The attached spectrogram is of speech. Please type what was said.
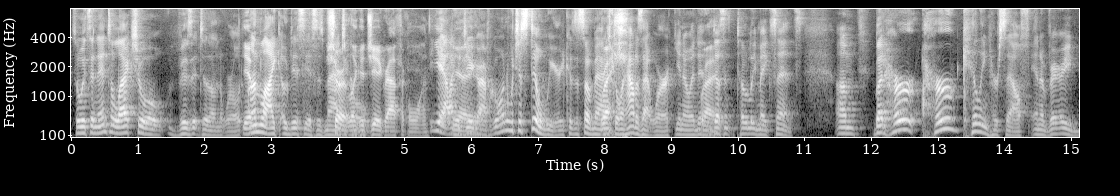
So it's an intellectual visit to the underworld, Yep. unlike Odysseus's magical. Sure, like a geographical one. Yeah, like Yeah, a yeah. geographical one, which is still weird because it's so magical. Right. And how does that work? You know, it, it doesn't totally make sense. Um, but her her killing herself in a very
